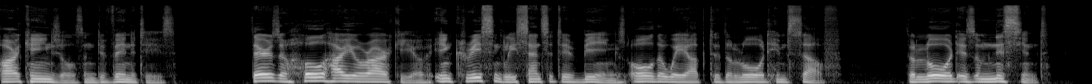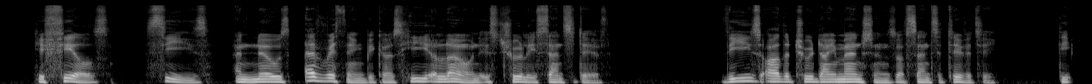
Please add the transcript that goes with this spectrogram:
archangels, and divinities. There is a whole hierarchy of increasingly sensitive beings all the way up to the Lord Himself. The Lord is omniscient. He feels, sees, and knows everything because He alone is truly sensitive. These are the true dimensions of sensitivity. The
